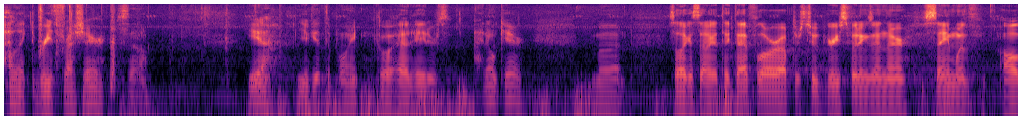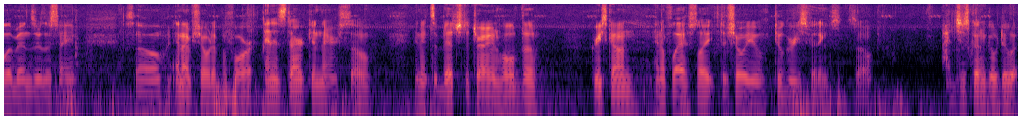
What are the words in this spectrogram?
I like to breathe fresh air. So, yeah, you get the point. Go ahead, haters. I don't care. But, so like I said, I gotta take that floor up. There's two grease fittings in there. Same with all the bins are the same. So, and I've showed it before, and it's dark in there. So, and it's a bitch to try and hold the grease gun and a flashlight to show you two grease fittings. So, I'm just gonna go do it.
